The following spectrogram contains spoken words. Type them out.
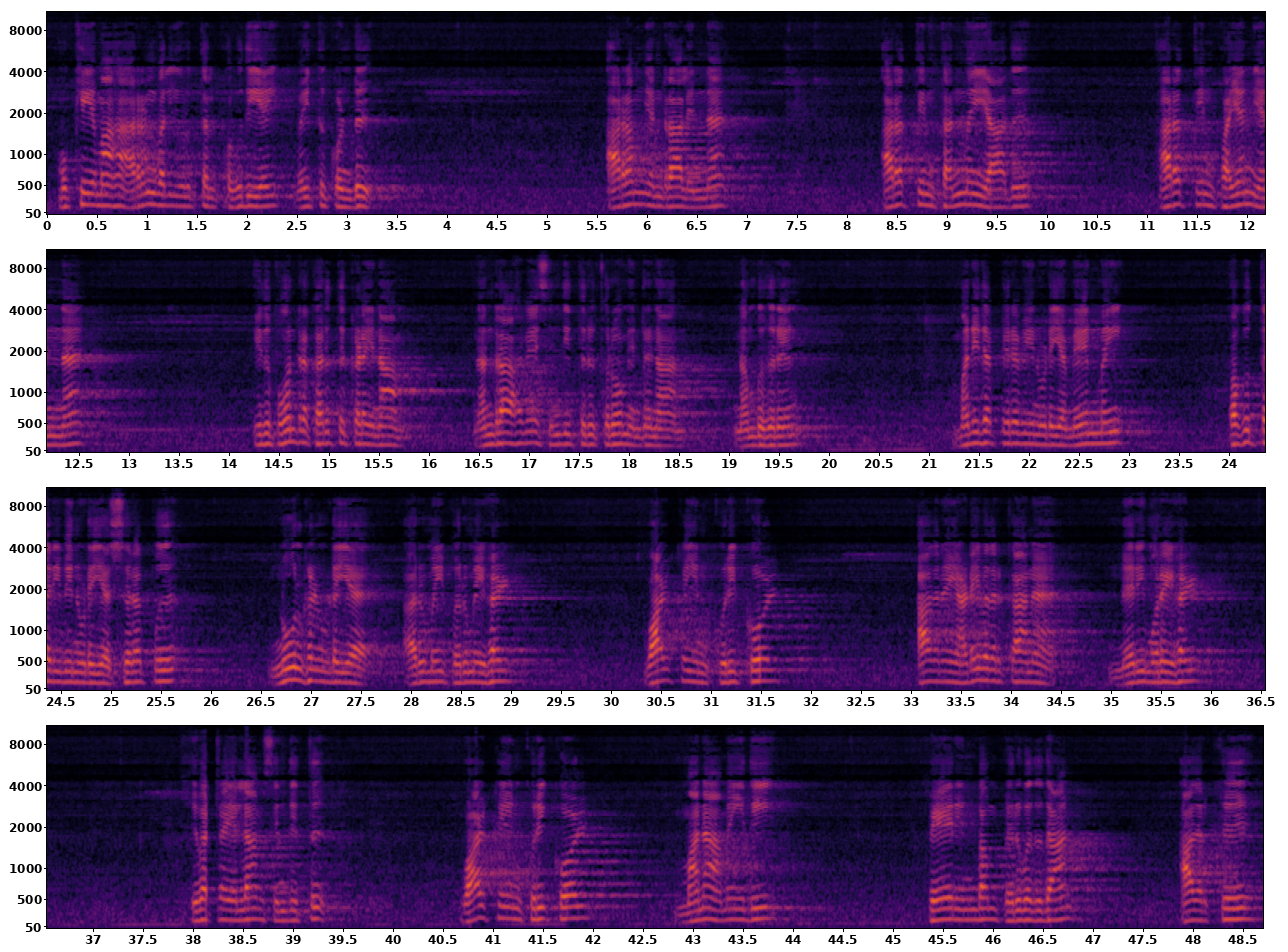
முக்கியமாக அரண் வலியுறுத்தல் பகுதியை வைத்துக்கொண்டு அறம் என்றால் என்ன? அறத்தின் தன்மை யாது? அறத்தின் பயன் என்ன? இது போன்ற கருத்துக்களை நாம் நன்றாகவே சிந்தித்திருக்கிறோம் என்று நான் நம்புகிறேன். மனித பிறவியினுடைய மேன்மை பகுத்தறிவினுடைய சிறப்பு நூல்களுடைய அருமை பெருமைகள் வாழ்க்கையின் குறிக்கோள் அதனை அடைவதற்கான நெறிமுறைகள் இவற்றையெல்லாம் சிந்தித்து வாழ்க்கையின் குறிக்கோள் மன அமைதி பேரின்பம் பெறுவதுதான். அதற்கு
